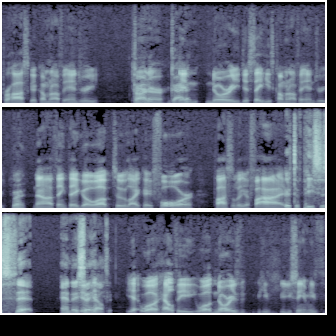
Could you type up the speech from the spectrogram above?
Prochazka coming off an injury, Turner Got and Nouri just say he's coming off an injury. Right. Now I think they go up to like a four, possibly a five. If the pieces fit and they If the- healthy. Yeah, well, healthy. Well, Nouri's he's you see him, he's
